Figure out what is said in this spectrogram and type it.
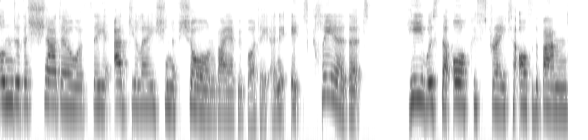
under the shadow of the adulation of Sean by everybody. And it, it's clear that he was the orchestrator of the band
